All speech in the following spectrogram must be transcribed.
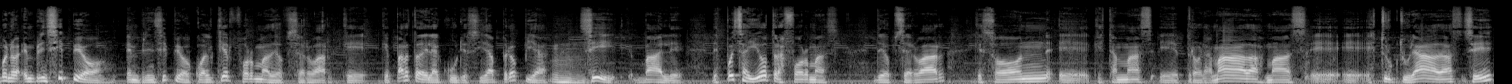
Bueno, en principio, en principio, cualquier forma de observar que, que parta de la curiosidad propia, sí, vale. Después hay otras formas de observar que son eh, que están más eh, programadas, más eh, estructuradas, ¿sí?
